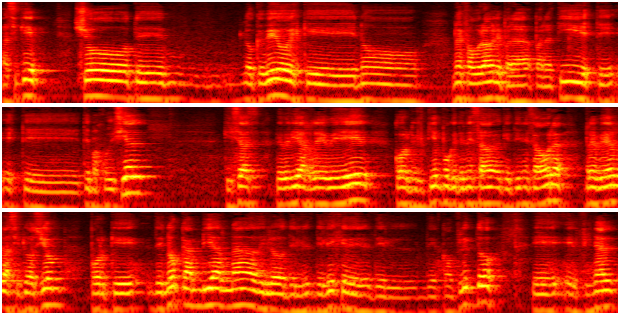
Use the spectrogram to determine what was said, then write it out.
Así que yo te, lo que veo es que no, no es favorable para, para ti este, este tema judicial. Quizás deberías rever con el tiempo que tenés, que tienes ahora rever la situación porque de no cambiar nada de lo, del, eje del conflicto, eh, el final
